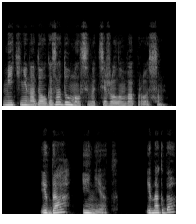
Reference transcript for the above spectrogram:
Микки ненадолго задумался над тяжелым вопросом. «И да, и нет. Иногда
